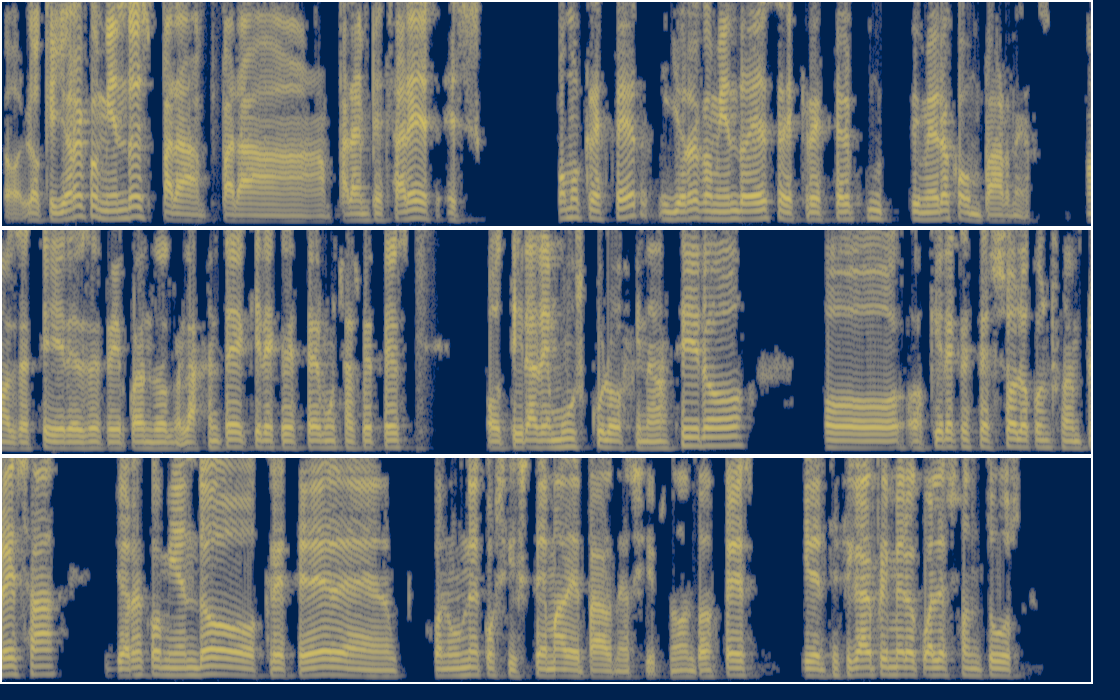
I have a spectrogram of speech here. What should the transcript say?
lo que yo recomiendo es para, para, para empezar es, es, cómo crecer y yo recomiendo es, crecer primero con partners. Es decir, es decir, cuando la gente quiere crecer muchas veces o tira de músculo financiero o quiere crecer solo con su empresa yo recomiendo crecer en, con un ecosistema de partnerships, ¿no? Entonces, identificar primero cuáles son tus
